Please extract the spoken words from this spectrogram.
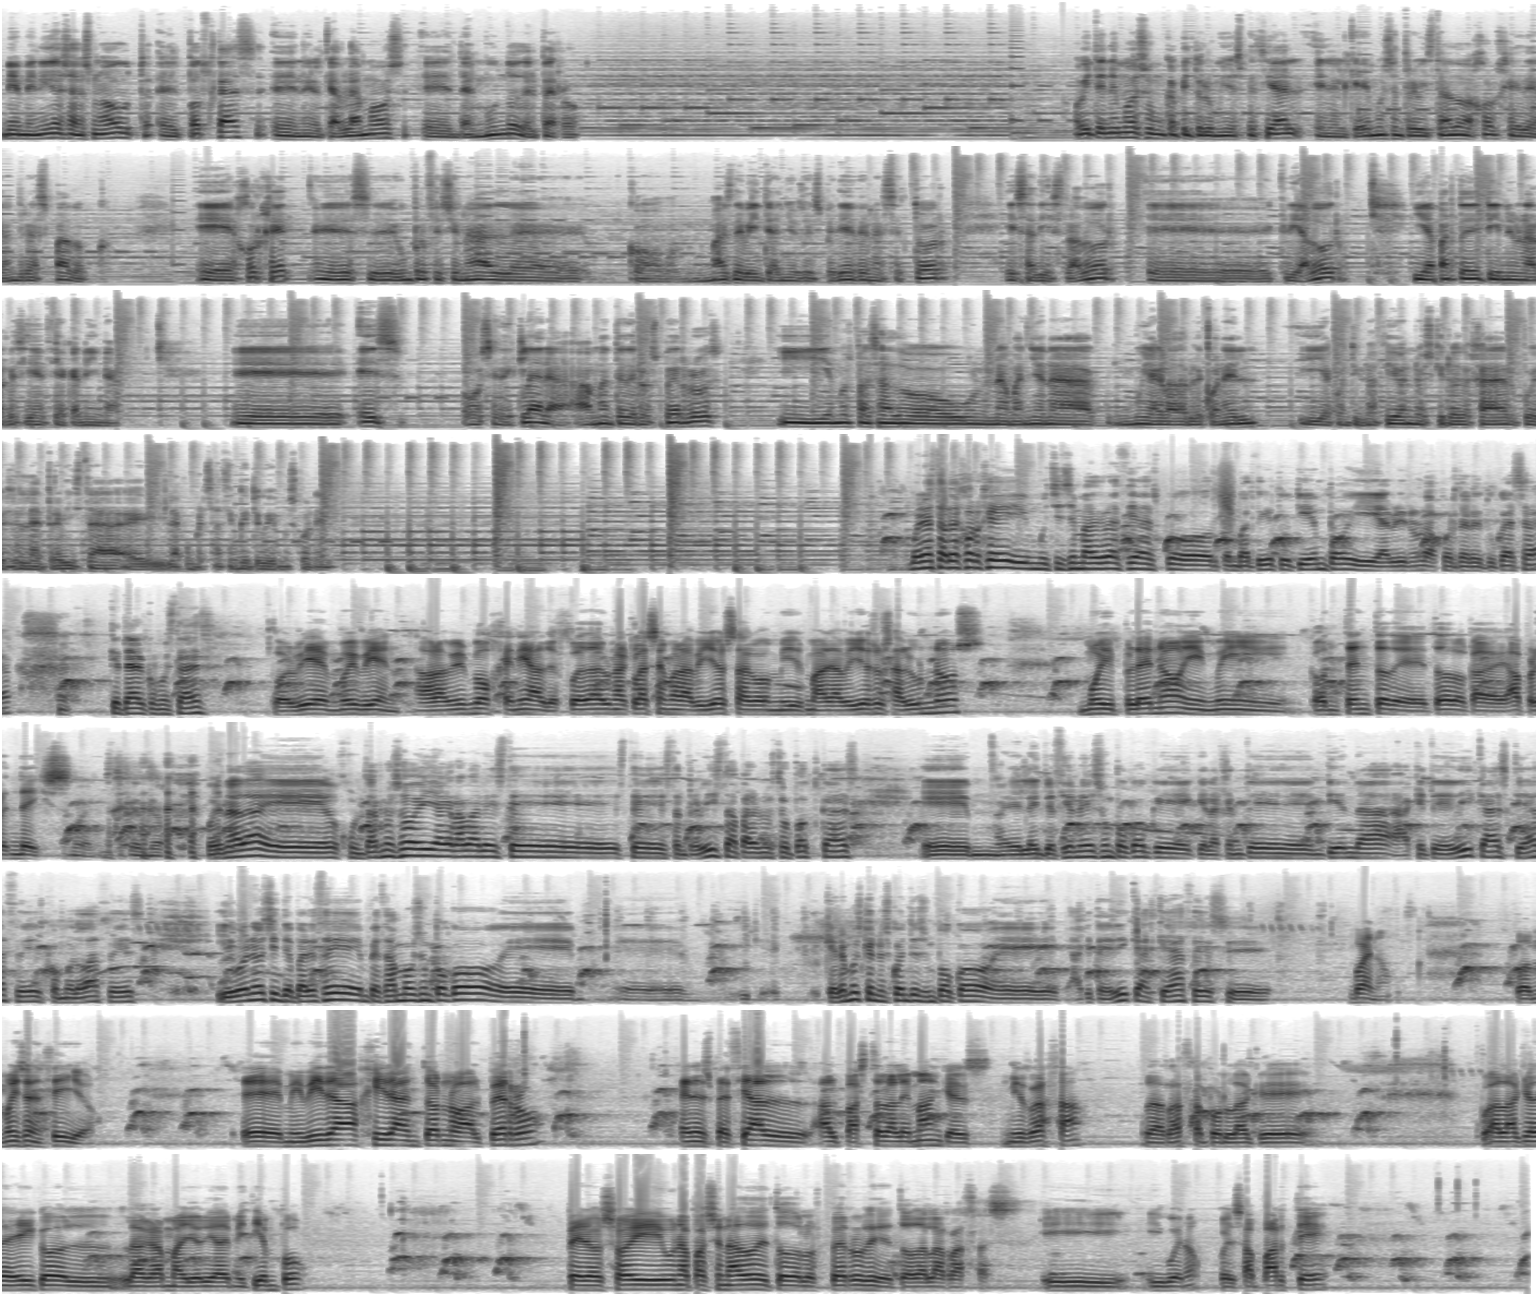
Bienvenidos a Snout, el podcast en el que hablamos eh, del mundo del perro. Hoy tenemos un capítulo muy especial en el que hemos entrevistado a Jorge de Andreas Paddock. Eh, Jorge es eh, un profesional con más de 20 años de experiencia en el sector, es adiestrador, criador y aparte tiene una residencia canina. es o se declara amante de los perros y hemos pasado una mañana muy agradable con él y a continuación os quiero dejar pues la entrevista y la conversación que tuvimos con él. Buenas tardes Jorge y muchísimas gracias por compartir tu tiempo y abrirnos las puertas de tu casa. ¿Qué tal? ¿Cómo estás? Pues bien, muy bien. Ahora mismo genial. Después de dar una clase maravillosa con mis maravillosos alumnos, muy pleno y muy contento de todo lo que aprendéis. pues nada, eh, juntarnos hoy a grabar este, este, esta entrevista para nuestro podcast. Eh, la intención es un poco que, que, la gente entienda a qué te dedicas, qué haces, cómo lo haces. Y bueno, si te parece, empezamos un poco. Eh, queremos que nos cuentes un poco a qué te dedicas, qué haces. Bueno, pues muy sencillo. Eh, mi vida gira en torno al perro, en especial al pastor alemán, que es mi raza, la raza por la que, por la que dedico la gran mayoría de mi tiempo. Pero soy un apasionado de todos los perros y de todas las razas. Y, bueno, pues aparte,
